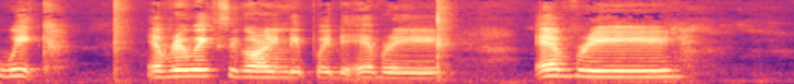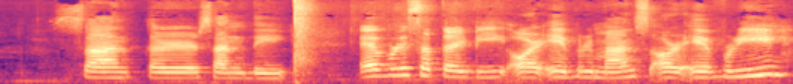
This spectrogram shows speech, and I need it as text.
week. Every week siguro hindi pwede every every Saturday, Sunday. Every Saturday or every month or every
